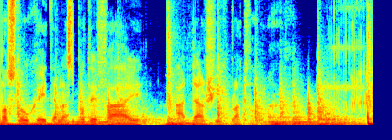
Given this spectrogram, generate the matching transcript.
Poslouchejte na Spotify a dalších platformách.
